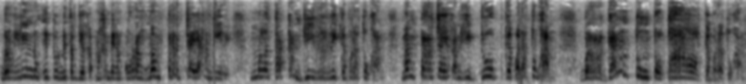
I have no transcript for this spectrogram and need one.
Berlindung itu diterjemahkan dengan orang mempercayakan diri, meletakkan diri kepada Tuhan, mempercayakan hidup kepada Tuhan, bergantung total kepada Tuhan.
